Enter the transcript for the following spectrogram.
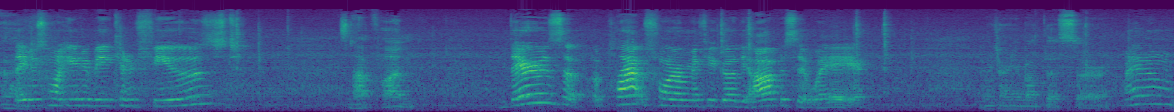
Ugh, They just want you to be confused. it's not fun. There's a, a platform if you go the opposite way. Are we talking about this or? I don't.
